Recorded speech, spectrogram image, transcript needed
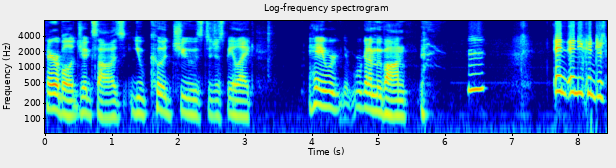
terrible at jigsaws you could choose to just be like hey we're we're gonna move on hmm. And and you can just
